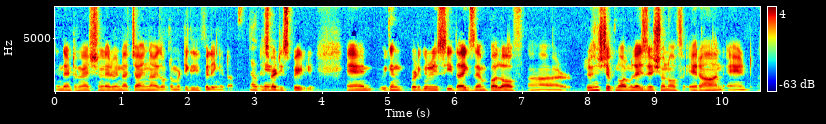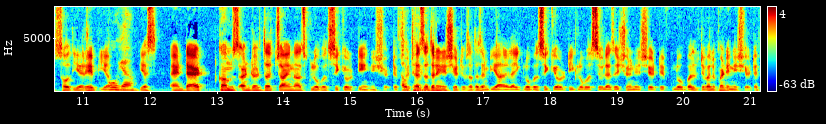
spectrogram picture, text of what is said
in the international arena, China is automatically filling it up. Okay. It's very speedily. And we can particularly see the example of uh, relationship normalization of Iran and Saudi Arabia. Oh yeah. Yes, and that comes under the China's global security initiative. So it has other initiatives other than BRI like global security, global civilization initiative, global development initiative.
